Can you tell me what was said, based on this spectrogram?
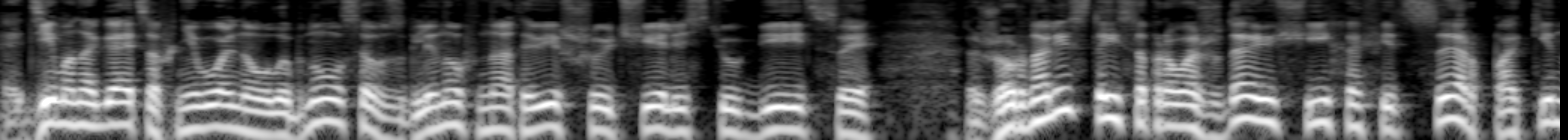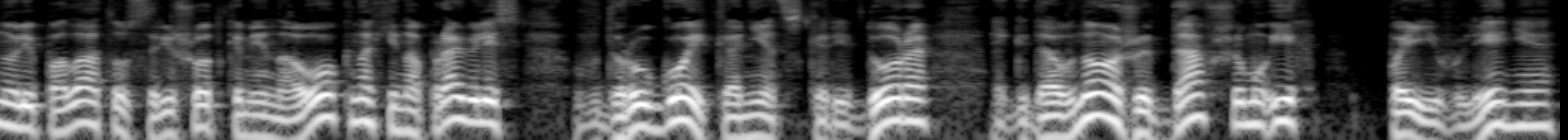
Дима Нагайцев невольно улыбнулся, взглянув на отвисшую челюсть убийцы. Журналисты и сопровождающий их офицер покинули палату с решетками на окнах и направились в другой конец коридора к давно ожидавшему их появления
